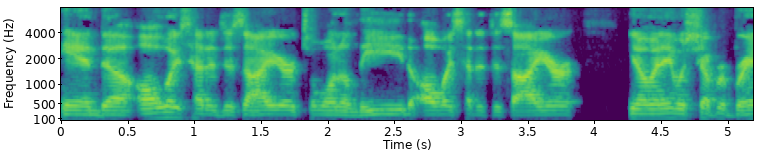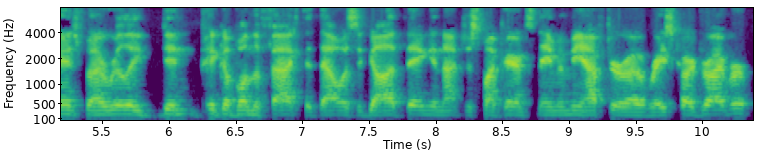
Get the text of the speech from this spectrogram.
and uh, always had a desire to want to lead. Always had a desire. You know, my name was Shepherd Branch, but I really didn't pick up on the fact that that was a God thing and not just my parents naming me after a race car driver.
